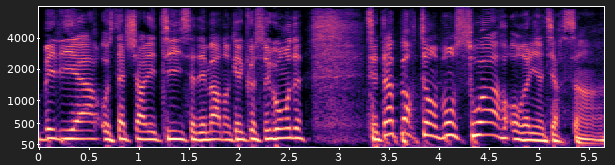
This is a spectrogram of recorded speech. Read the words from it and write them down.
Béliard au Stade Charletti, ça démarre dans quelques secondes. C'est important, bonsoir Aurélien Tiersin.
